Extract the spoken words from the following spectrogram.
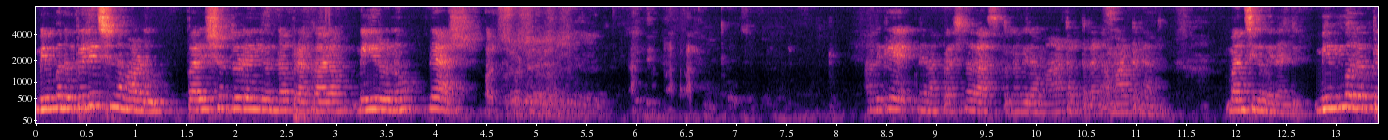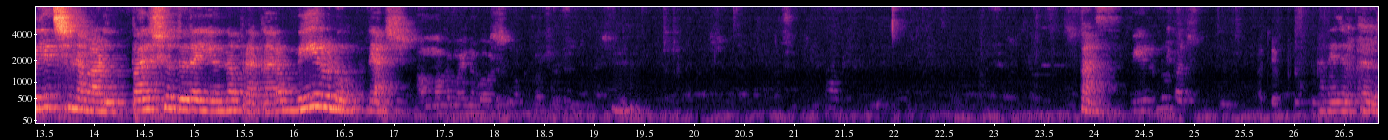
మిమ్మల్ని పిలిచిన వాడు పరిశుద్ధుడై ఉన్న ప్రకారం మీరును డాష్ అందుకే నేను ఆ ప్రశ్న రాసుకున్న మీరు ఆ మాట అంటారు? ఆ మాట కాదు. మంచిగా వినండి. మిమ్మల్ని పిలిచిన వాడు పరిశుద్ధుడై ఉన్న ప్రకారం మీరును డాష్. పాస్. అదే చెప్పారు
